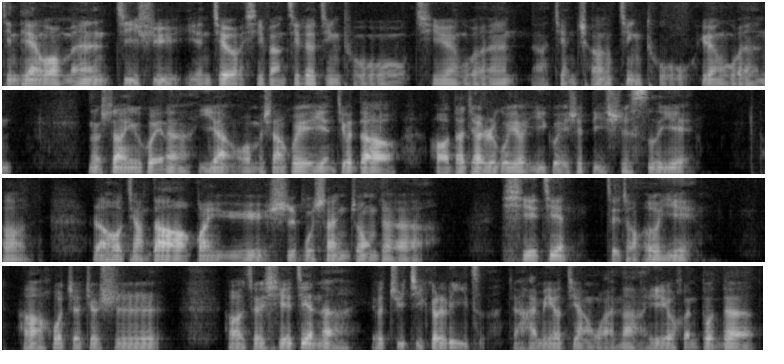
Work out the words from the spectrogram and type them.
今天我们继续研究《西方极乐净土祈愿文》啊，简称净土愿文。那上一回呢，一样，我们上回研究到，好，大家如果有仪轨是第十四页，啊，然后讲到关于十不善中的邪见这种恶业，啊，或者就是，啊，这邪见呢，有举几个例子。还没有讲完呢、也有很多的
